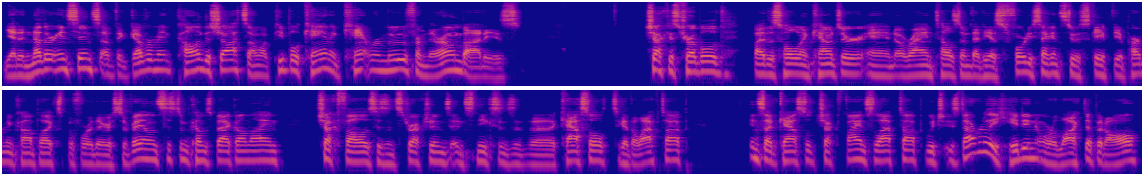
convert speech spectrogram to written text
Yet another instance of the government calling the shots on what people can and can't remove from their own bodies. Chuck is troubled by this whole encounter, and Orion tells him that he has 40 seconds to escape the apartment complex before their surveillance system comes back online. Chuck follows his instructions and sneaks into the castle to get the laptop. Inside castle, Chuck finds the laptop, which is not really hidden or locked up at all.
